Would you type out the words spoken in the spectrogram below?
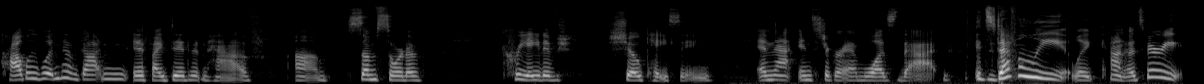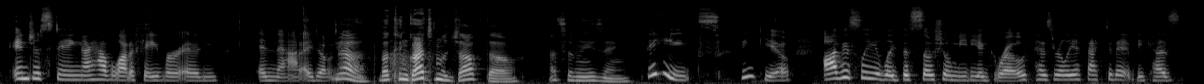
probably wouldn't have gotten if I didn't have um, some sort of creative sh- showcasing. And that Instagram was that. It's definitely like, I don't know, it's very interesting. I have a lot of favor in in that. I don't know. Yeah, but congrats on the job though. That's amazing. Thanks. Thank you. Obviously, like the social media growth has really affected it because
